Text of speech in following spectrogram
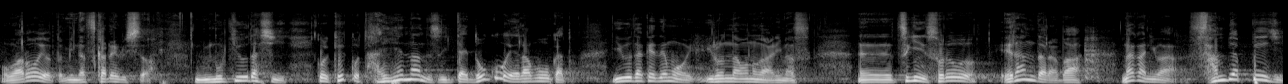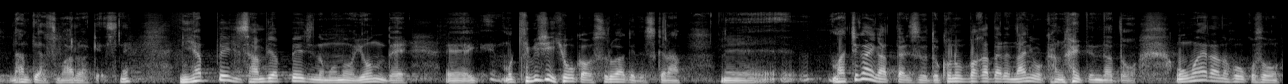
終わろうよとみんな疲れるしと無給だしこれ結構大変なんです。一体どこを選ぼうかというだけでもいろんなものがあります、えー、次にそれを選んだらば中には300ページなんてやつもあるわけですね。200ページ300ページのものを読んで、えー、もう厳しい評価をするわけですから、えー、間違いがあったりするとこのバカだれ何を考えてんだとお前らの方こそ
